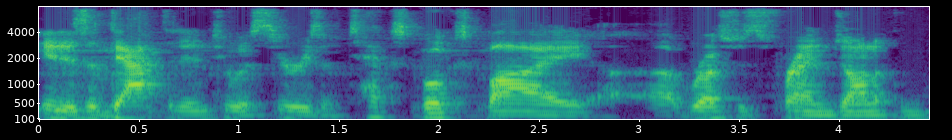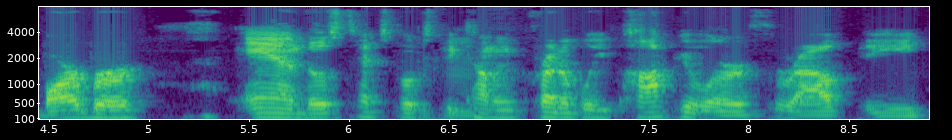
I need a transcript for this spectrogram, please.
it is adapted into a series of textbooks by uh, Rush's friend Jonathan Barber, and those textbooks mm-hmm. become incredibly popular throughout the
